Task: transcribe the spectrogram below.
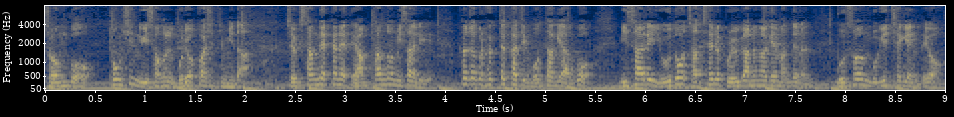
정보, 통신 위성을 무력화시킵니다. 즉 상대편의 대함 탄도미사일이 표적을 획득하지 못하게 하고 미사일의 유도 자체를 불가능하게 만드는 무서운 무기 체계인데요.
